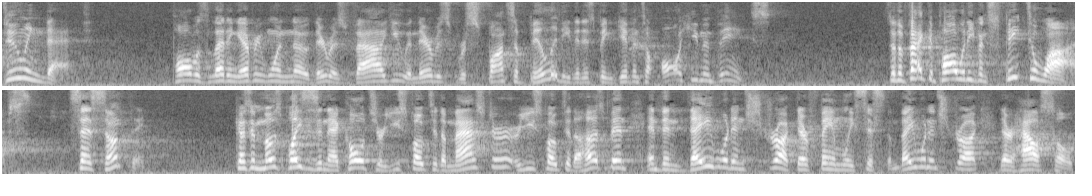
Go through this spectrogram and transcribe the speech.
doing that, Paul was letting everyone know there is value and there is responsibility that has been given to all human beings. So the fact that Paul would even speak to wives says something. Because in most places in that culture, you spoke to the master or you spoke to the husband, and then they would instruct their family system. They would instruct their household.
